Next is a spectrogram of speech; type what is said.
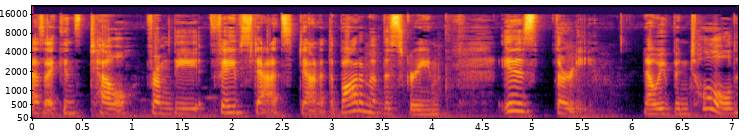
as I can tell from the favstats down at the bottom of the screen, is 30. Now, we've been told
